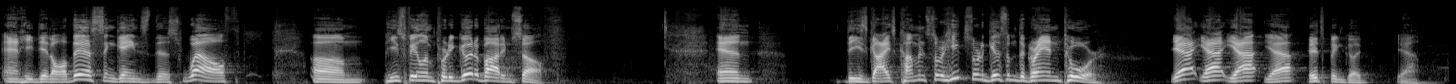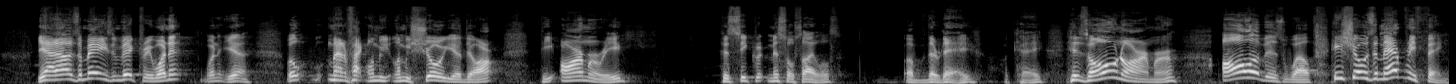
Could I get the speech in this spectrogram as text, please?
and he did all this and gains this wealth. Um, he's feeling pretty good about himself. And these guys come, and so he sort of gives them the grand tour. Yeah, yeah, yeah, yeah. It's been good. Yeah. Yeah, that was amazing victory, wasn't it? Wasn't it? Yeah. Well, matter of fact, let me, let me show you the, ar- the armory, his secret missile silos of their day, okay? His own armor, all of his wealth. He shows him everything.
